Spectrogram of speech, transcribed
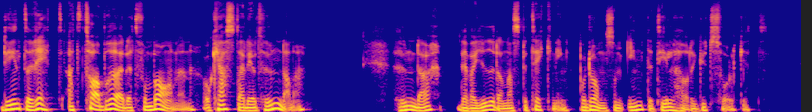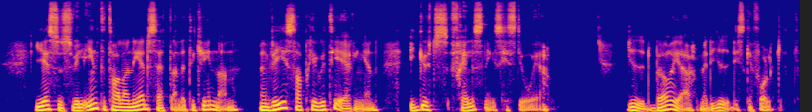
Det är inte rätt att ta brödet från barnen och kasta det åt hundarna. Hundar, det var judarnas beteckning på de som inte tillhörde gudsfolket. Jesus vill inte tala nedsättande till kvinnan, men visar prioriteringen i Guds frälsningshistoria. Gud börjar med det judiska folket.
